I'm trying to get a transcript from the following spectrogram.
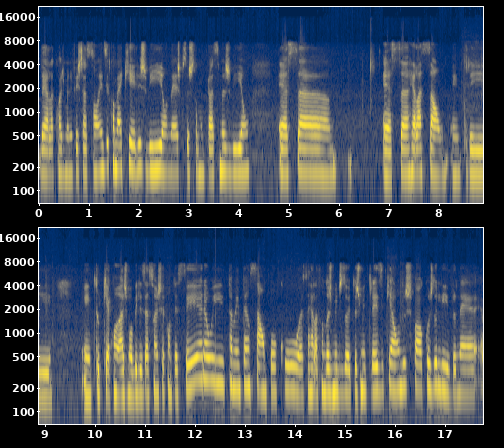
dela com as manifestações e como é que eles viam, né, as pessoas que estavam próximas viam essa essa relação entre entre o que as mobilizações que aconteceram e também pensar um pouco essa relação 2018-2013 que é um dos focos do livro, né? É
